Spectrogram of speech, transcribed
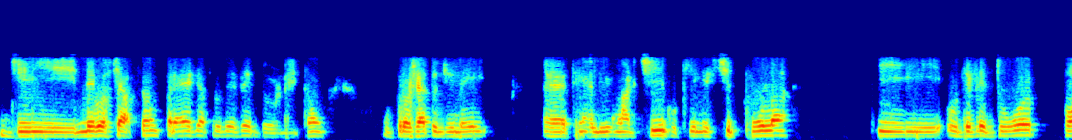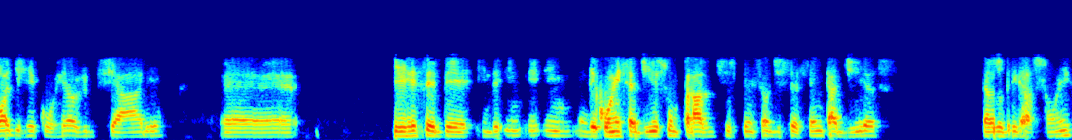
de negociação prévia para o devedor. Né? Então, o projeto de lei é, tem ali um artigo que ele estipula que o devedor pode recorrer ao judiciário é, e receber, em, em, em, decorrência disso, um prazo de suspensão de 60 dias das obrigações,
